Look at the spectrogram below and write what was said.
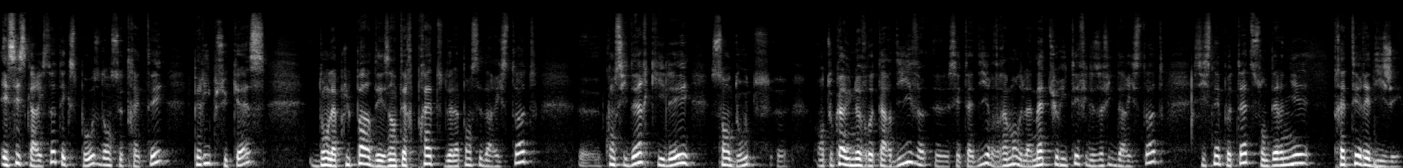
Et c'est ce qu'Aristote expose dans ce traité, Péripsuchès, dont la plupart des interprètes de la pensée d'Aristote euh, considèrent qu'il est sans doute, euh, en tout cas une œuvre tardive, euh, c'est-à-dire vraiment de la maturité philosophique d'Aristote, si ce n'est peut-être son dernier traité rédigé.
